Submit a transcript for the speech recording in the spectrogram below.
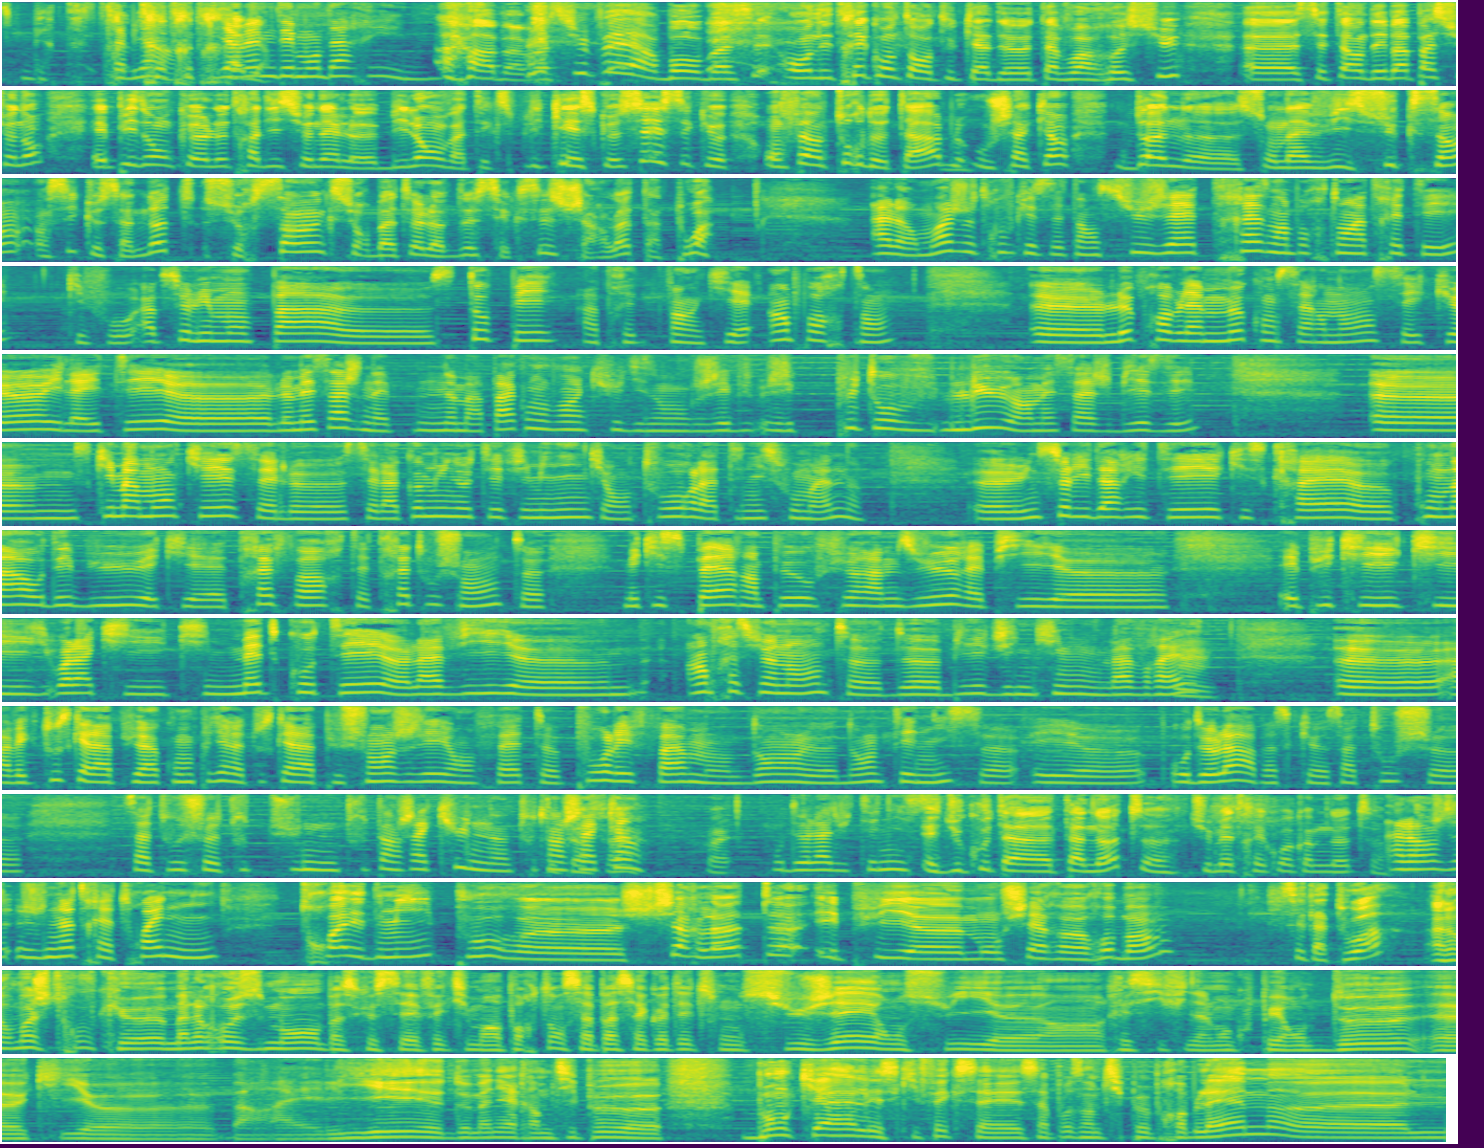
très, bien. Très, très, très Il y a bien. même des mandarines. Ah bah, bah, super Bon bah on est très content en tout cas de t'avoir reçu. Euh, C'était un débat passionnant. Et puis donc euh, le traditionnel euh, bilan, on va t'expliquer ce que c'est. C'est que on fait un tour de table où chacun donne son avis succinct ainsi que sa note sur 5 sur Battle of the Sexes. Charlotte, à toi. Alors moi, je trouve que c'est un sujet très important à traiter, qu'il faut absolument pas euh, stopper à enfin qui est important. Euh, le problème me concernant, c'est que il a été, euh, le message ne m'a pas convaincu. Disons, j'ai plutôt lu un message biaisé. Euh, ce qui m'a manqué, c'est la communauté féminine qui entoure la tenniswoman. Une solidarité qui se crée, qu'on a au début et qui est très forte et très touchante, mais qui se perd un peu au fur et à mesure, et puis, et puis qui, qui, voilà, qui, qui met de côté euh, la vie euh, impressionnante de Billie Jean King, la vraie. Mm. euh, avec tout ce qu'elle a pu accomplir et tout ce qu'elle a pu changer en fait pour les femmes dans le, dans le tennis et euh, au-delà parce que ça touche euh, ça touche toute une, tout un chacune, tout, Tout un chacun ouais. au-delà du tennis. Et du coup, ta, ta note, tu mettrais quoi comme note? Alors je, je noterais 3,5. 3,5 pour euh, Charlotte. Et puis mon cher Robin, c'est à toi. Alors moi je trouve que malheureusement, parce que c'est effectivement important, ça passe à côté de son sujet. On suit euh, un récit finalement coupé en deux euh, qui euh, ben, est lié de manière un petit peu bancale et ce qui fait que ça pose un petit peu problème.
